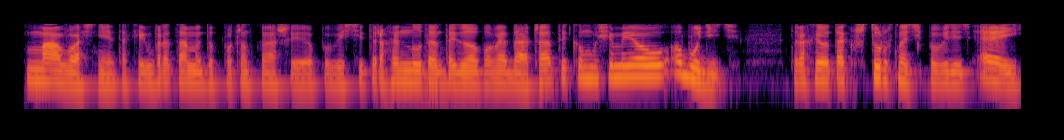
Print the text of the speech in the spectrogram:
ma właśnie, tak jak wracamy do początku naszej opowieści, trochę nutę tego opowiadacza, tylko musimy ją obudzić. Trochę ją tak szturchnąć i powiedzieć, ej,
